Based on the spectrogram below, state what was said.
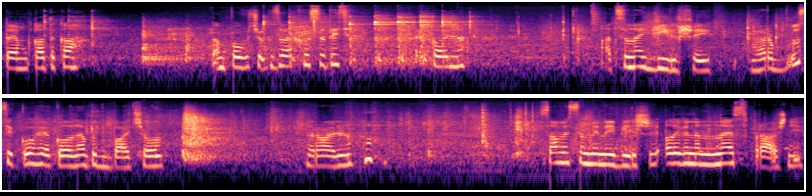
темка така. Там павучок зверху сидить. Прикольно. А це найбільший гарбуз, якого я коли-небудь бачила. Реально. Саме самий найбільший, але він не справжній.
